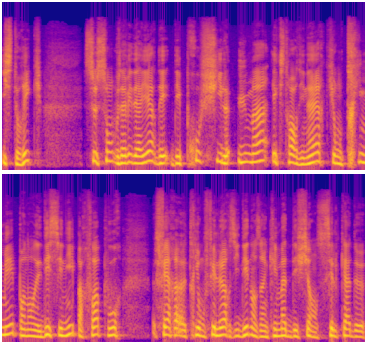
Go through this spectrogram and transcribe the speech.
historique, ce sont, vous avez derrière des, des profils humains extraordinaires qui ont trimé pendant des décennies parfois pour faire euh, triompher leurs idées dans un climat de défiance. C'est le cas de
